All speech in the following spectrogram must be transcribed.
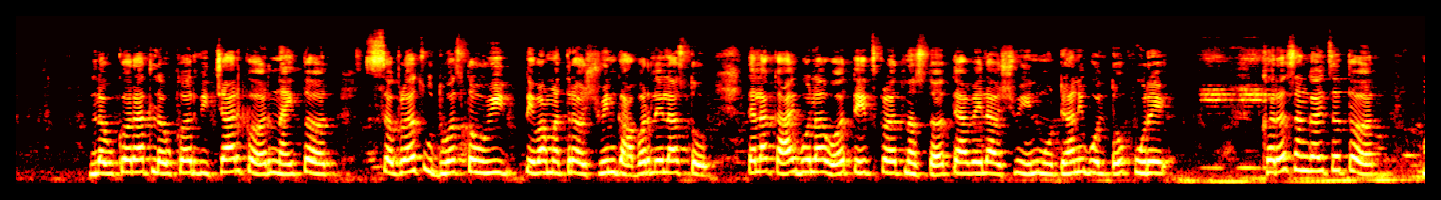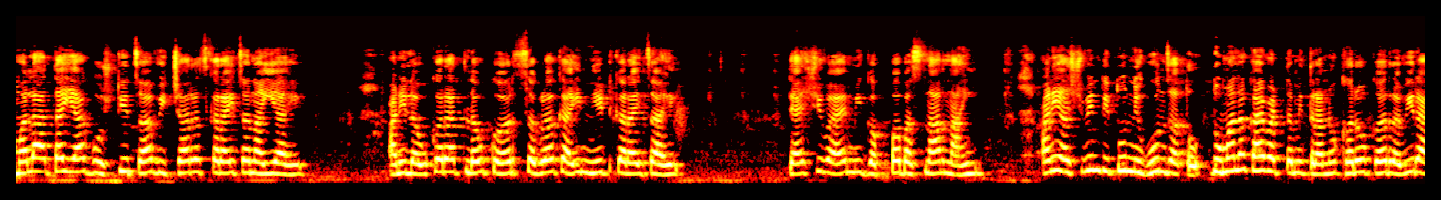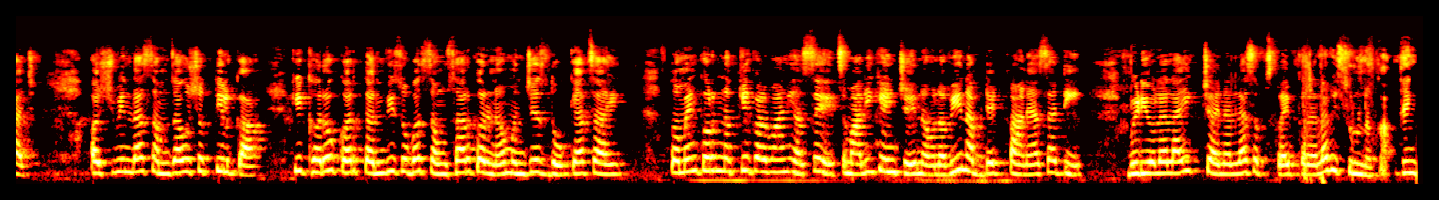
लवकरात लवकर विचार कर नाहीतर सगळंच उद्ध्वस्त होईल. तेव्हा मात्र अश्विन घाबरलेला असतो. त्याला काय बोलावं तेच कळत नसतं. त्यावेळेला अश्विन मोठ्याने बोलतो पुरे खरं सांगायचं तर मला आता या गोष्टीचा विचारच करायचा नाही आहे. आणि लवकरात लवकर सगळं काही नीट करायचं आहे. त्याशिवाय मी गप्प बसणार नाही. आणि अश्विन तिथून निघून जातो. तुम्हाला काय वाटतं मित्रांनो? खरोखर रविराज अश्विनला समजावू शकतील का? की खरोखर तन्वीसोबत संसार करणं म्हणजेच धोक्याचं आहे? कमेंट करून नक्की कळवा आणि असेच मालिकेंचे नवनवीन अपडेट पाहण्यासाठी व्हिडिओला लाईक चॅनलला सबस्क्राईब करायला विसरू नका. थँक्यू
